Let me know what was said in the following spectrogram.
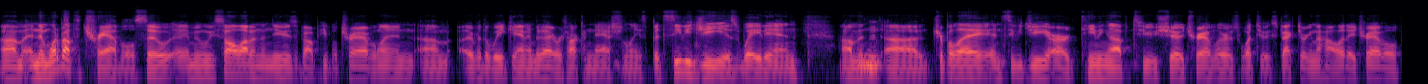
Um, and then what about the travel? So I mean, we saw a lot in the news about people traveling um, over the weekend, and that we're talking nationally. But CVG is weighed in, um, and mm-hmm. uh, AAA and CVG are teaming up to show travelers what to expect during the holiday travel.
